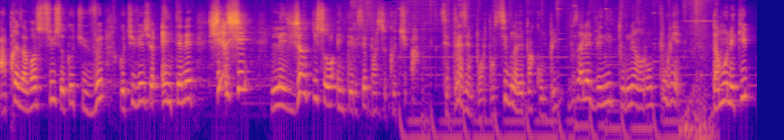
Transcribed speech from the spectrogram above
après avoir su ce que tu veux que tu viens sur Internet chercher les gens qui seront intéressés par ce que tu as. C'est très important. Si vous n'avez pas compris, vous allez venir tourner en rond pour rien. Dans mon équipe,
